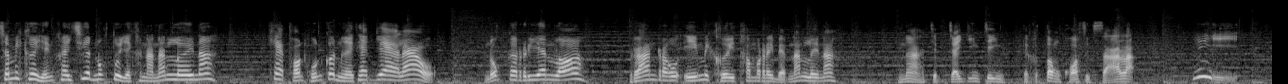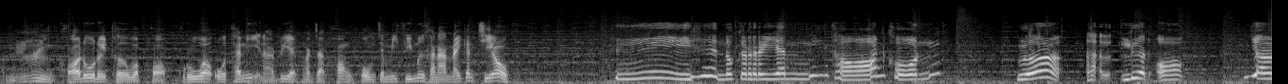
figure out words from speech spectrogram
ฉันไม่เคยเห็นใครเชือดนกตัวใหญ่ขนาดนั้นเลยนะ แค่ถอนขนก็เหนื่อยแทบแย่แล้ว นกกระเรียนเหรอ ร้านเราเองไม่เคยทำอะไรแบบนั้นเลยนะ น่าเจ็บใจจริง ๆ แต่ก็ต้องขอศึกษาละนี่ขอดูหน่อยเธอว่าพ่อครัวโอทานินะเรียกมาจากฮ่องกงจะมีฝีมือขนาดไหนกันเชียวเฮ้ยนกกระเรียนถอนขนเอออะเลือดออก อย่า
